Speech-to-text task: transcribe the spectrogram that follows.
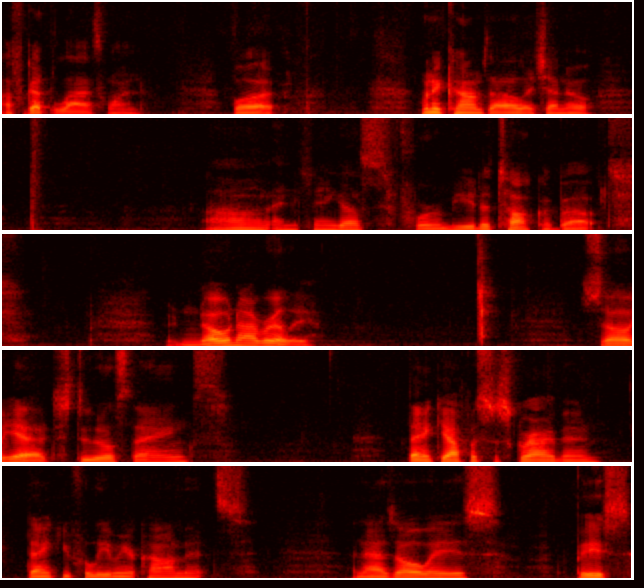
I forgot the last one. But when it comes, I'll let y'all know. Um, anything else for me to talk about? No, not really. So yeah, just do those things. Thank y'all for subscribing. Thank you for leaving your comments. And as always, peace.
